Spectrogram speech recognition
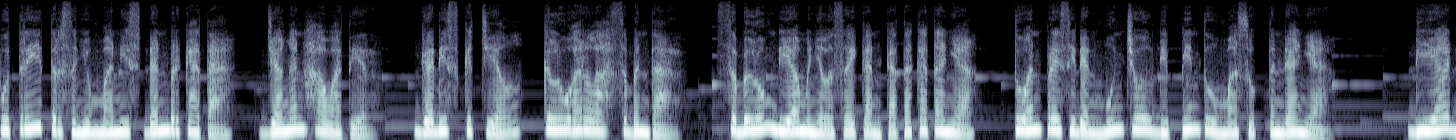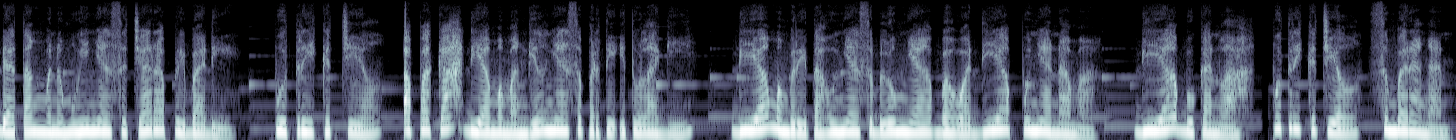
Putri tersenyum manis dan berkata, "Jangan khawatir, gadis kecil, keluarlah sebentar." Sebelum dia menyelesaikan kata-katanya, Tuan Presiden muncul di pintu masuk tendanya. Dia datang menemuinya secara pribadi. Putri kecil, Apakah dia memanggilnya seperti itu lagi? Dia memberitahunya sebelumnya bahwa dia punya nama. Dia bukanlah putri kecil sembarangan.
